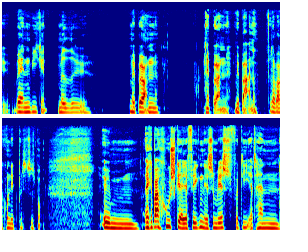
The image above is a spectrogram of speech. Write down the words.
øh, hver anden weekend med, øh, med børnene. Med børnene, med barnet, for der var kun et på det tidspunkt. Øhm, og jeg kan bare huske, at jeg fik en sms, fordi at han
